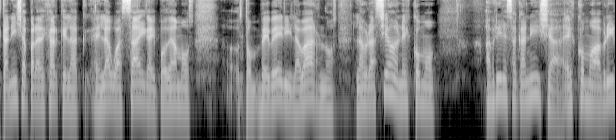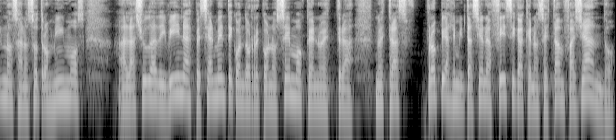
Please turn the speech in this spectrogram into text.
canilla para dejar que el agua salga y podamos beber y lavarnos. La oración es como abrir esa canilla, es como abrirnos a nosotros mismos a la ayuda divina, especialmente cuando reconocemos que nuestra, nuestras propias limitaciones físicas que nos están fallando.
